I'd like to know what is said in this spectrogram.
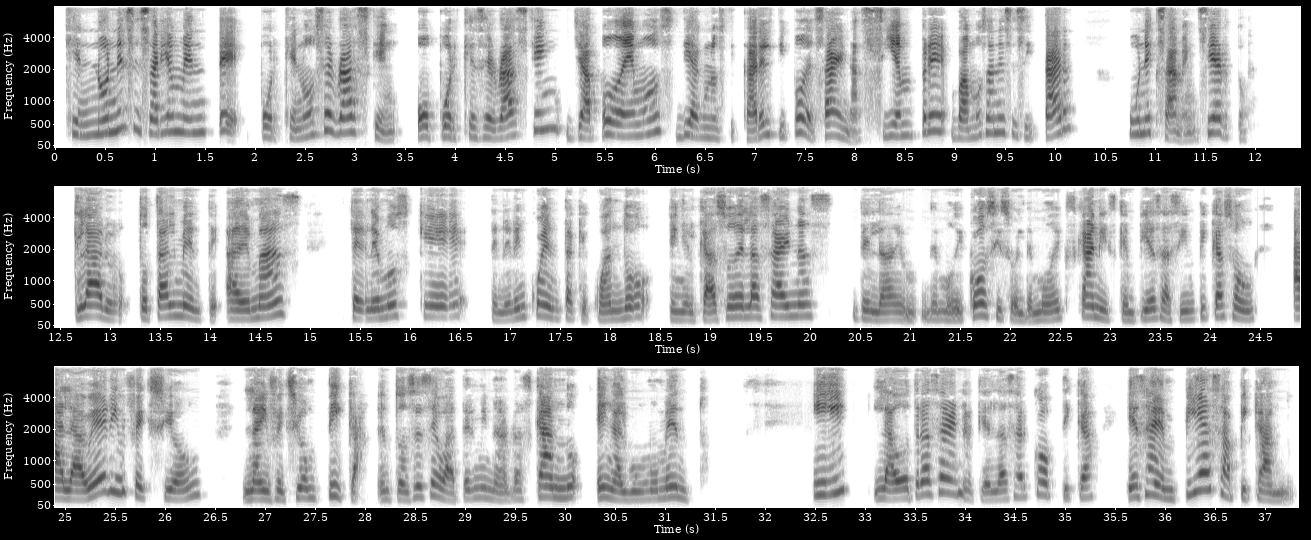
que no necesariamente porque no se rasquen o porque se rasquen ya podemos diagnosticar el tipo de sarna. Siempre vamos a necesitar un examen, ¿cierto? Claro, totalmente. Además, tenemos que tener en cuenta que cuando en el caso de las sarnas de la demodicosis o el demodex canis que empieza sin picazón, al haber infección, la infección pica, entonces se va a terminar rascando en algún momento. Y la otra sarna, que es la sarcóptica, esa empieza picando.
